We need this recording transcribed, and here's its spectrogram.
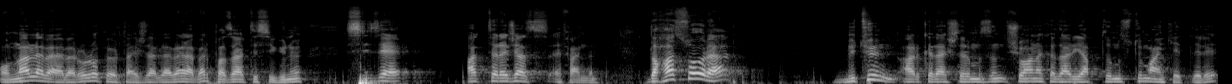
Onlarla beraber, o röportajlarla beraber pazartesi günü size aktaracağız efendim. Daha sonra bütün arkadaşlarımızın şu ana kadar yaptığımız tüm anketleri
